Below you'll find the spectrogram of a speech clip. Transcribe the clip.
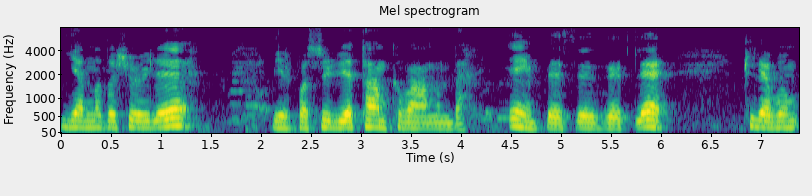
Yanına da şöyle bir fasulye tam kıvamında. Enfes lezzetli. Pilavım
